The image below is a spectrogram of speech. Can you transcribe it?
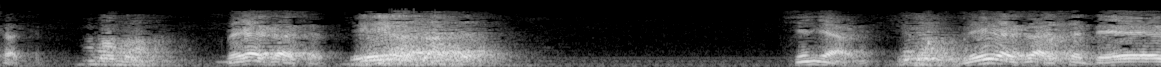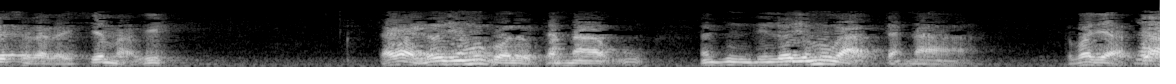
ဆက်တယ်မှန်ပါ။ဘယ်ကဆက်ဆက်လေးရဆက်ဆက် ရှင်းကြပါ ရှင်းပါ ။လေးကဆက်ဆက်တယ်ဆိုတာလည်းရှင်းပါပြီ။ဒါကလိုချင်မှုပေါ်လို့တဏှာဥဒီလိုချင်မှုကတဏှာသဘောကျ ရပါ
